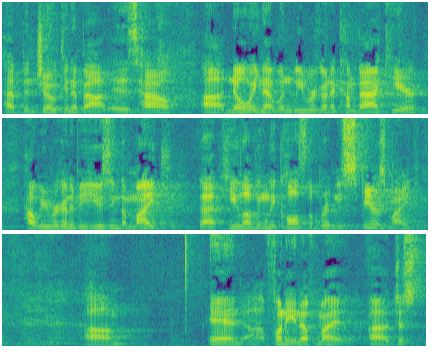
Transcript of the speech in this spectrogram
have been joking about is how, uh, knowing that when we were going to come back here, how we were going to be using the mic that he lovingly calls the Britney Spears mic. Um, and uh, funny enough, my uh, just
